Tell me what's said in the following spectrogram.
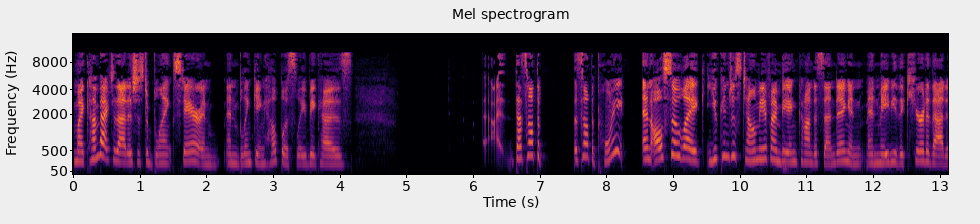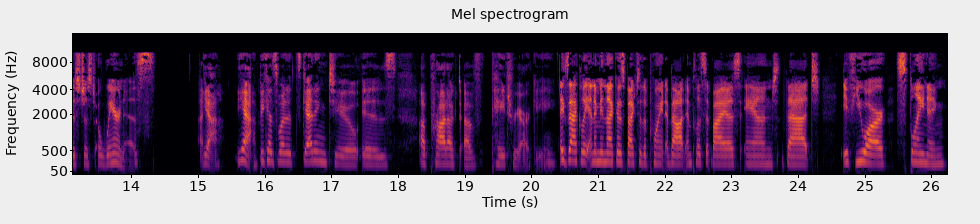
my comeback to that is just a blank stare and, and blinking helplessly because I, that's not the, that's not the point. And also like, you can just tell me if I'm being condescending and, and maybe the cure to that is just awareness. Yeah. Yeah. Because what it's getting to is a product of patriarchy. Exactly. And I mean, that goes back to the point about implicit bias and that if you are splaining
